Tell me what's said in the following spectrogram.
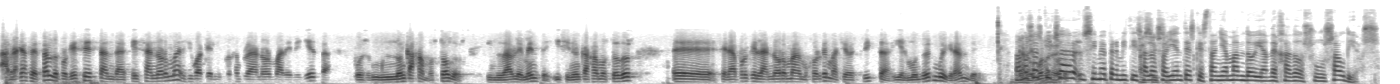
habrá que aceptarlo porque ese estándar, esa norma es igual que, por ejemplo, la norma de belleza. Pues no encajamos todos, indudablemente. Y si no encajamos todos, eh, será porque la norma a lo mejor es demasiado estricta y el mundo es muy grande. Vamos a escuchar, si me permitís, a los oyentes que están llamando y han dejado sus audios.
